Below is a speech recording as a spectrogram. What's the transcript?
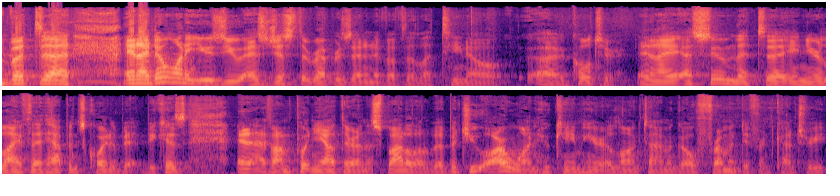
but uh, and I don't want to use you as just the representative of the Latino uh, culture. And I assume that uh, in your life that happens quite a bit because, and if I'm putting you out there on the spot a little bit, but you are one who came here a long time ago from a different country.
